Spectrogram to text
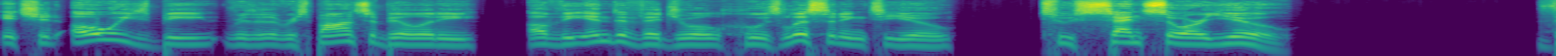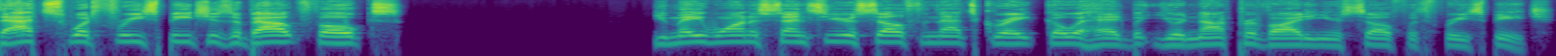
It should always be the responsibility of the individual who's listening to you to censor you. That's what free speech is about, folks. You may want to censor yourself, and that's great. Go ahead, but you're not providing yourself with free speech.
